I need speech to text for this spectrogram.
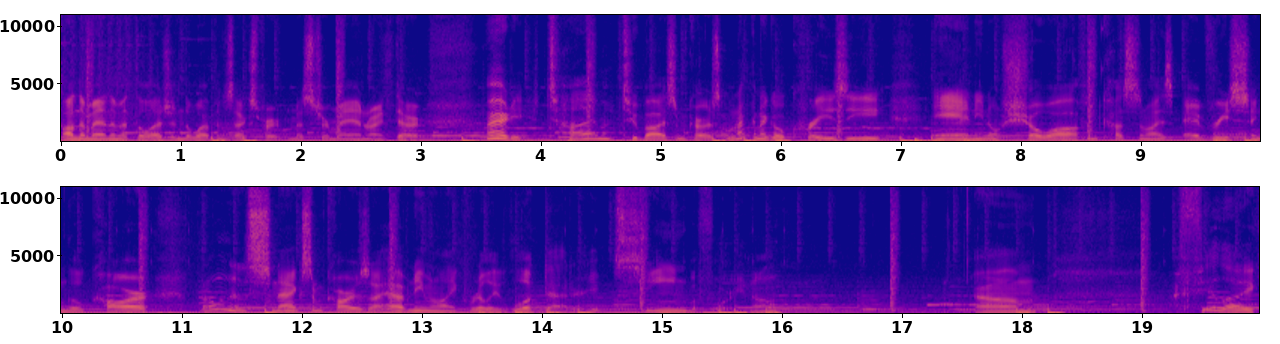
on the man, the myth, the legend, the weapons expert, Mr. Man, right there. Alrighty, time to buy some cars. I'm not gonna go crazy and you know show off and customize every single car, but I want to snag some cars I haven't even like really looked at or even seen before. You know. Um, feel like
